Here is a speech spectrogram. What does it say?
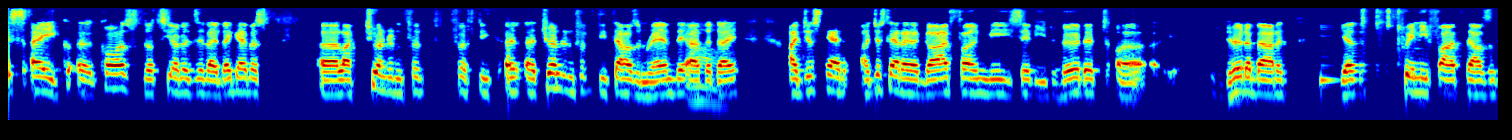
SA uh, cause.co.za. They gave us uh, like 250 uh, uh 250,000 rand the wow. other day. I just had I just had a guy phone me. He said he'd heard it. Uh, he'd heard about it. Yes, 25,000.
